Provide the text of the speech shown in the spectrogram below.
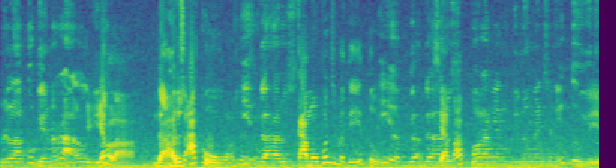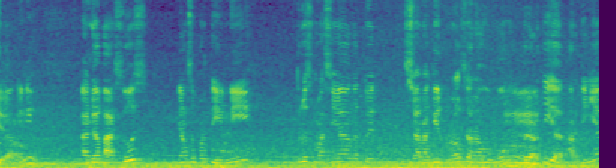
berlaku general gitu. iyalah ndak harus aku. Iya nggak harus kamu pun seperti itu. Iya nggak nggak harus orang yang di no mention itu gitu Iya. kan. Ini ada kasus yang seperti ini terus masnya nge-tweet secara general secara umum Hmm. berarti ya artinya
